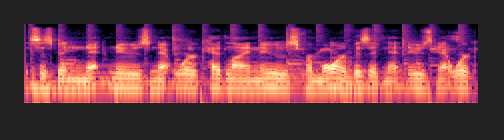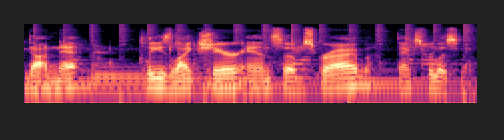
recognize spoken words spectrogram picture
This has been Net News Network Headline News. For more, visit netnewsnetwork.net. Please like, share, and subscribe. Thanks for listening.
